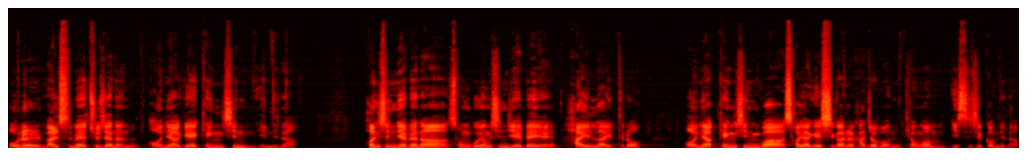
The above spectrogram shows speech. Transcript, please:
오늘 말씀의 주제는 언약의 갱신입니다. 헌신 예배나 송구영신 예배의 하이라이트로 언약 갱신과 서약의 시간을 가져본 경험 있으실 겁니다.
